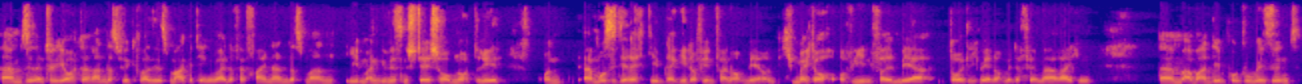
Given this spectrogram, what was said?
Ähm, sind natürlich auch daran, dass wir quasi das Marketing weiter verfeinern, dass man eben an gewissen Stellschrauben noch dreht. Und da muss ich dir recht geben, da geht auf jeden Fall noch mehr. Und ich möchte auch auf jeden Fall mehr, deutlich mehr noch mit der Firma erreichen. Ähm, aber an dem Punkt, wo wir sind,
